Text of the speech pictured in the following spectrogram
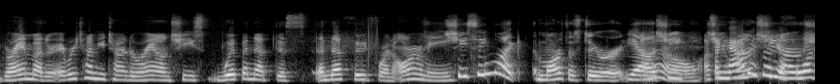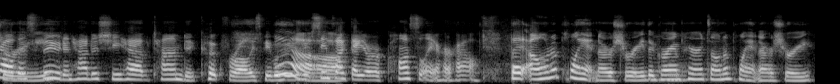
grandmother? Every time you turned around, she's whipping up this enough food for an army. she seemed like Martha Stewart. Yeah, I know. I was she like, how does she afford all this food, and how does she have time to cook for all these people? Who, Yeah. it seems like they are constantly at her house. They own a plant nursery. Mm-hmm. The grandparents own a plant nursery,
